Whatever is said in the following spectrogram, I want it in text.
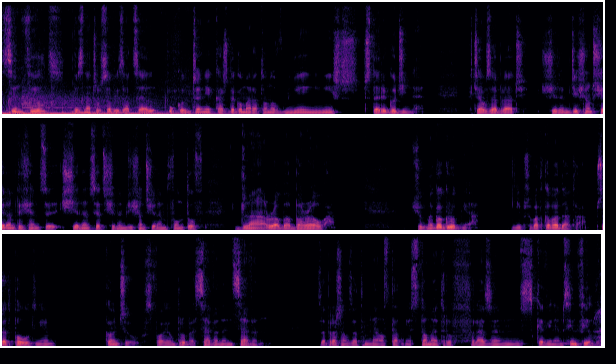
Sinfield wyznaczył sobie za cel ukończenie każdego maratonu w mniej niż 4 godziny. Chciał zebrać 77 777 funtów dla Roba Barrowa. 7 grudnia, nieprzypadkowa data, przed południem, kończył swoją próbę 7 and 7. Zapraszam zatem na ostatnie 100 metrów razem z Kevinem Sinfieldem.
